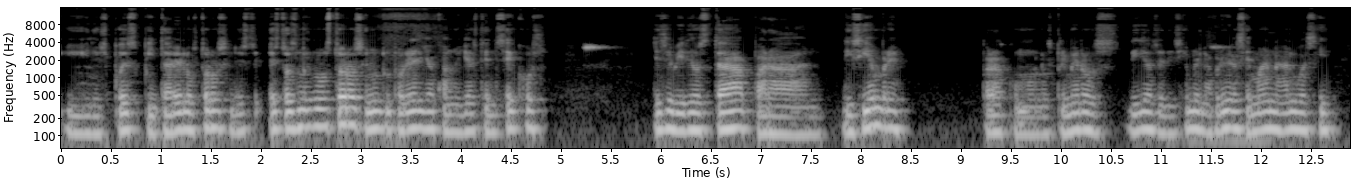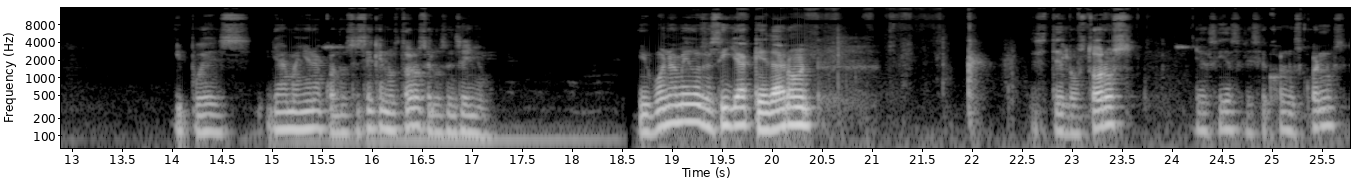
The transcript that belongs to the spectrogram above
y después pintaré los toros, en este, estos mismos toros en un tutorial ya cuando ya estén secos. Ese video está para diciembre para como los primeros días de diciembre, la primera semana, algo así. Y pues ya mañana cuando se sequen los toros se los enseño. Y bueno amigos, así ya quedaron este, los toros. Y así ya se les secó los cuernos.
